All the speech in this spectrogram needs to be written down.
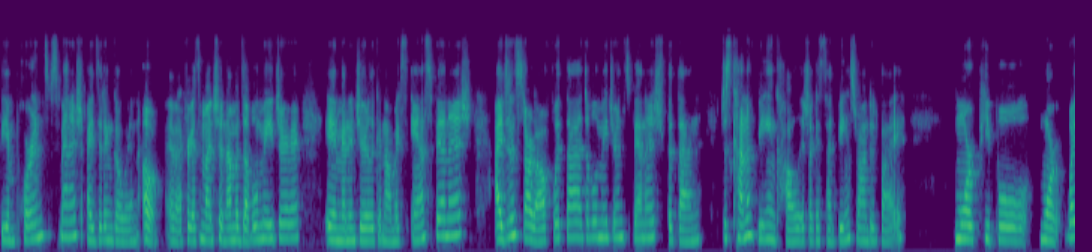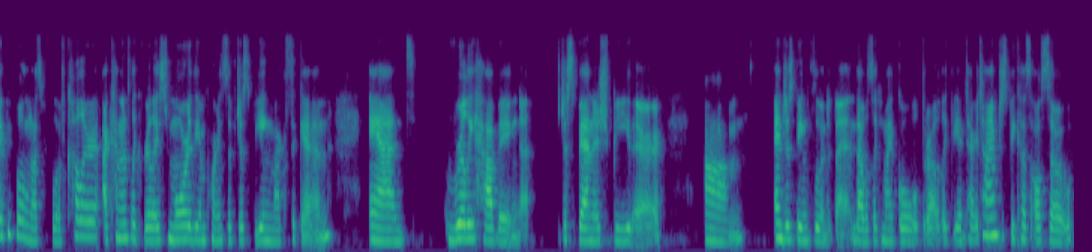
the importance of Spanish. I didn't go in. Oh, and I forgot to mention, I'm a double major in managerial economics and Spanish. I didn't start off with that double major in Spanish, but then just kind of being in college, like I said, being surrounded by more people, more white people and less people of color, I kind of like realized more the importance of just being Mexican and really having just Spanish be there um, and just being fluent in it. And that was like my goal throughout like the entire time, just because also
